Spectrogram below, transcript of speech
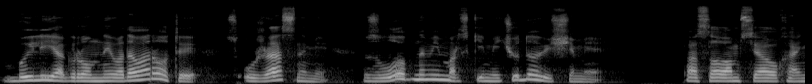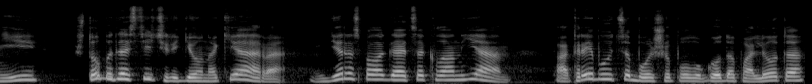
Были и огромные водовороты с ужасными, злобными морскими чудовищами. По словам Сяо Ханьи, чтобы достичь региона Киара, где располагается клан Ян, потребуется больше полугода полета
